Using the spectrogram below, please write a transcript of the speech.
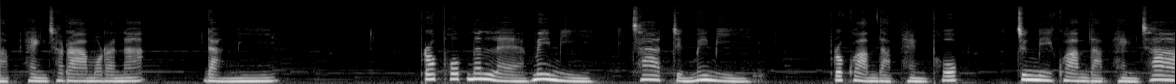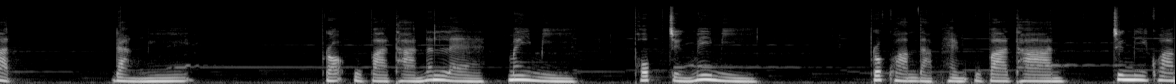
ดับแห่งชรามรณะ ดังนี้ เพราะภพนั่นแหลไม่มี ชาติจึงไม่มี เพราะความดับแห่งภพจึงมีความดับแห่งชาติ ดังนี้ เพราะอุปาทานนั่นแหลไม่มีภพจึงไม่มี ราะความดับแห่งอุปาทาน จึงมีความ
